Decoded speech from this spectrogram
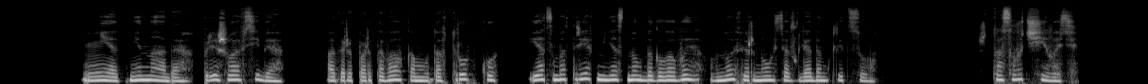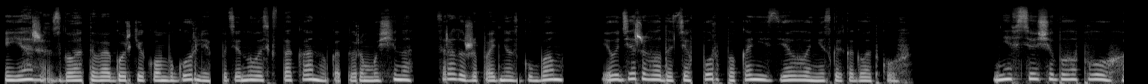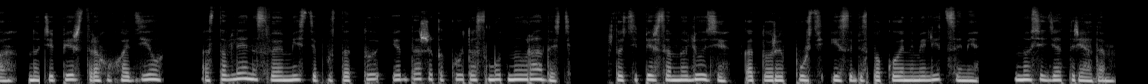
«Нет, не надо, пришла в себя», — отрапортовал кому-то в трубку и, осмотрев меня с ног до головы, вновь вернулся взглядом к лицу. «Что случилось?» И я же, сглатывая горький ком в горле, потянулась к стакану, который мужчина сразу же поднес к губам и удерживал до тех пор, пока не сделала несколько глотков. Мне все еще было плохо, но теперь страх уходил, оставляя на своем месте пустоту и даже какую-то смутную радость, что теперь со мной люди, которые пусть и с обеспокоенными лицами, но сидят рядом.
